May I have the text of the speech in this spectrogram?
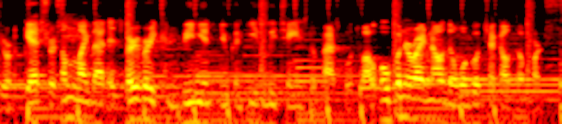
your guests or something like that, it's very, very convenient. You can easily change the passcode. So I'll open it right now, then we'll go check out the apartment.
